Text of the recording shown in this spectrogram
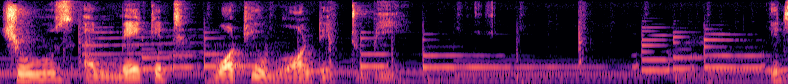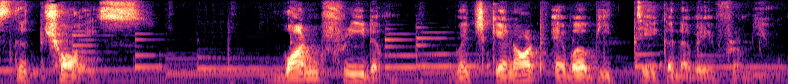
choose and make it what you want it to be. It's the choice, one freedom which cannot ever be taken away from you.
